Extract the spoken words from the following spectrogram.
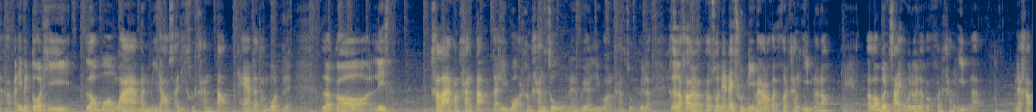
นะครับอันนี้เป็นตัวที่เรามองว่ามันมีดาวไซด์ที่ค่อนข้างต่ำแทบจะทั้งหมดเลย แล้วก็ลิสต์ข้างล่างค่อนข้างต่ำแต่รีวอร์ดค่อนข้างสูงนะเพื่อนรีวอร์ดค่อนข้างสูงขึ้นแล้วถ้าเกิดเราเข้าแถวโซนนี้ได้ชุดนี้มาเราก็ค่อนข้างอิ่มแล้วเนาะแล้วเราเบิ้ลไซด์ขึ้นมาด้วยเราก็ค่อนข้างอิ่มละนะครับ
